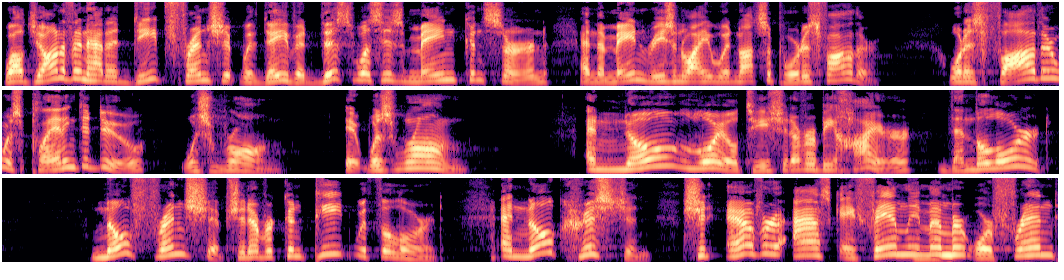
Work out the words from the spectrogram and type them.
While Jonathan had a deep friendship with David, this was his main concern and the main reason why he would not support his father. What his father was planning to do was wrong. It was wrong. And no loyalty should ever be higher than the Lord. No friendship should ever compete with the Lord. And no Christian should ever ask a family member or friend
